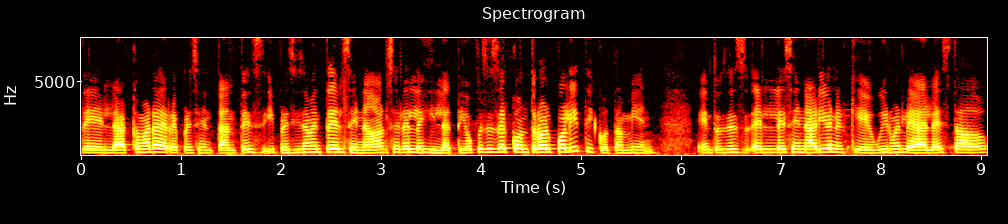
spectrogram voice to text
de la Cámara de Representantes y precisamente del Senado al ser el legislativo, pues es el control político también. Entonces, el escenario en el que Wilmer Leal ha estado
